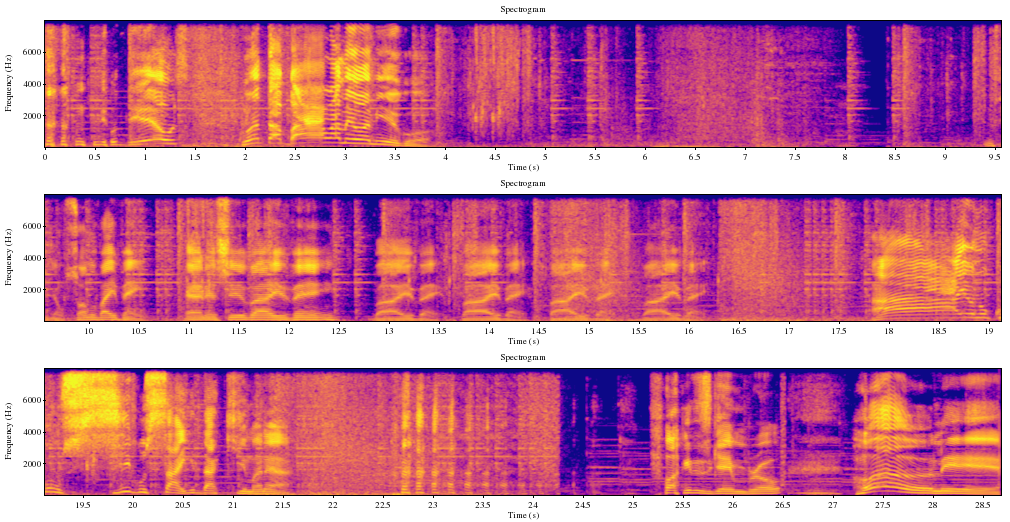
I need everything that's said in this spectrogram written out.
meu Deus! Quanta bala, meu amigo! Meu filhão, só no vai e vem. É nesse vai e vem, vai e vem, vai e vem, vai e vem. Vai e vem. Ah, eu não consigo sair daqui, mané. Fuck this game, bro. Holy!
